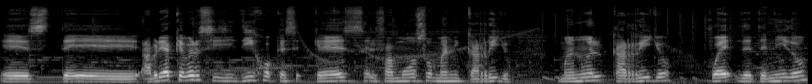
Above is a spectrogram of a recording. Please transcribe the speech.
este, habría que ver si dijo que, es el famoso Manny Carrillo. Manuel Carrillo fue detenido,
